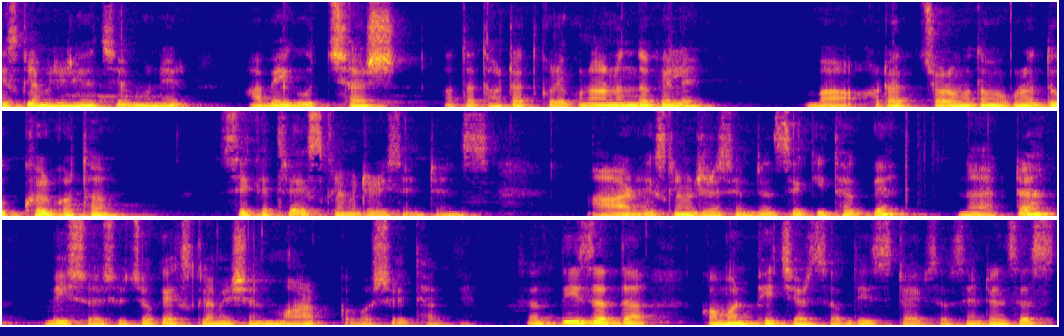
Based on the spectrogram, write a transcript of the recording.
এক্সক্লেমেটরি হচ্ছে মনের আবেগ, উচ্ছ্বাস, অর্থাৎ হঠাৎ করে কোনো আনন্দ পেলে। বা হঠাৎ চরমতম কোনো দুঃখের কথা, সেক্ষেত্রে এক্সক্লেমেটরি সেন্টেন্স আর এক্সক্লেমেটরি সেন্টেন্সে কি থাকবে? না, একটা বিস্ময়সূচক এক্সক্লামেশন মার্ক অবশ্যই থাকবে। So these are the common features of this types of sentences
